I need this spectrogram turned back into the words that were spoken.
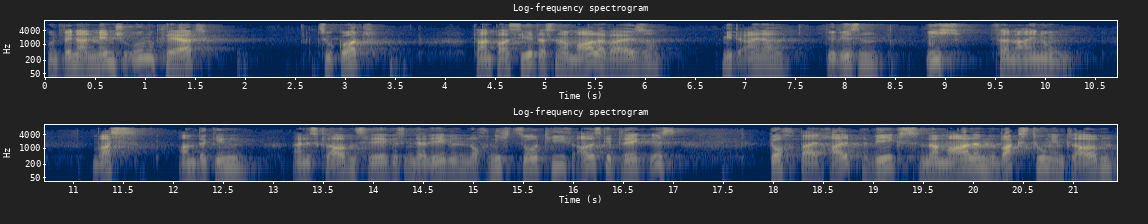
Und wenn ein Mensch umkehrt zu Gott, dann passiert das normalerweise mit einer gewissen Ich-Verneinung, was am Beginn eines Glaubensweges in der Regel noch nicht so tief ausgeprägt ist. Doch bei halbwegs normalem Wachstum im Glauben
